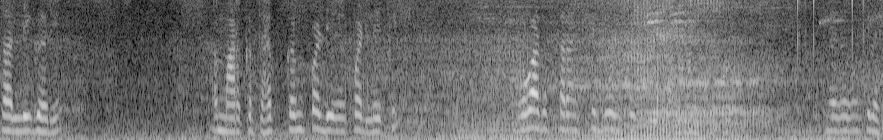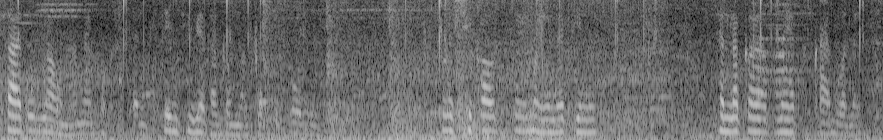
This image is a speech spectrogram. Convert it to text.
चालली घरी. मार्क तर कमी पडली पडले ती. बघू आता सरांशी बोलते. नाही तर मग तिला शाळेतच लावणार नाही. त्यांची व्यथा गंमत करते पोरींची थोडं शिकावतं मेहनतीनं त्यांना कळत नाही आता काय बोलायचं.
